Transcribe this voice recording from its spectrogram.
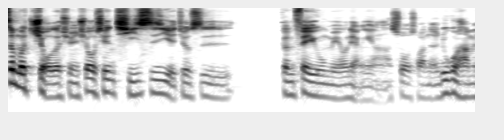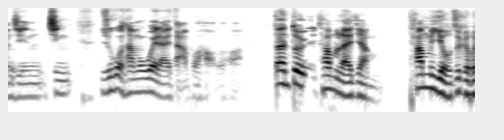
这么久的选秀签，其实也就是跟废物没有两样啊。说穿了，如果他们今今如果他们未来打不好的话，但对于他们来讲，他们有这个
